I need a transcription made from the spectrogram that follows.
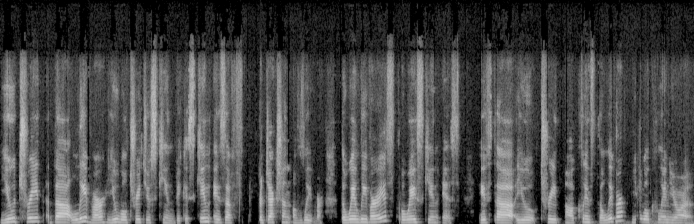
You treat the liver, you will treat your skin because skin is a projection of liver. The way liver is, the way skin is. If the you treat uh, cleanse the liver, you will clean your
